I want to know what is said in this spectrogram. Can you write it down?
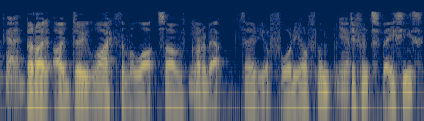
Okay. But I, I do like them a lot, so I've got about 30 or 40 of them, Yep. different species.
